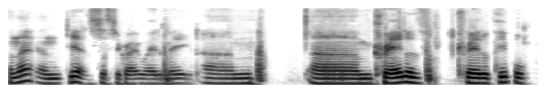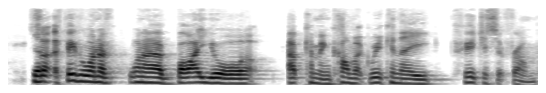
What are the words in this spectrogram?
and that and yeah, it's just a great way to meet um, um, creative creative people. So if people want to want to buy your upcoming comic, where can they purchase it from?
